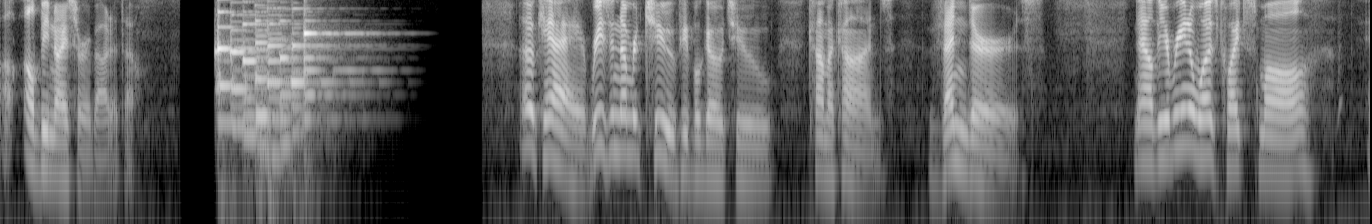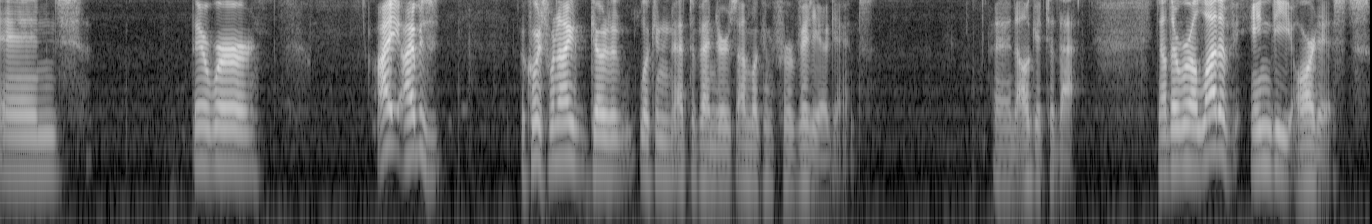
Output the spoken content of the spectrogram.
I'll, I'll be nicer about it though. Okay, reason number two people go to Comic Cons vendors. Now, the arena was quite small, and there were. I, I was of course, when I go to looking at the vendors, I'm looking for video games. And I'll get to that. Now, there were a lot of indie artists,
